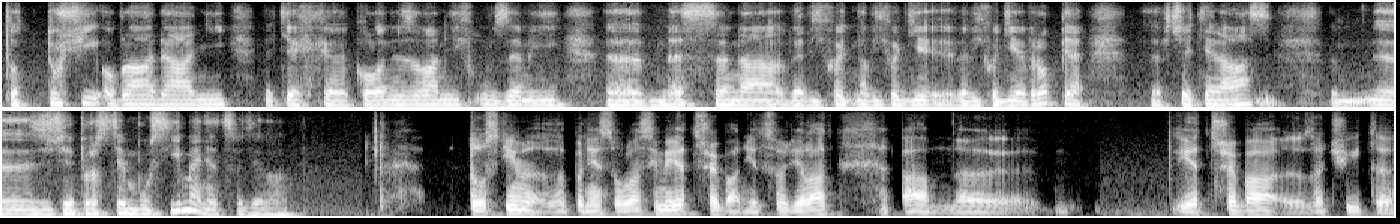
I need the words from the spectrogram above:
to tuší ovládání těch kolonizovaných území dnes na, ve východ, na východní, ve východní Evropě, včetně nás, že prostě musíme něco dělat. To s tím plně souhlasím, je třeba něco dělat a e, je třeba začít e,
